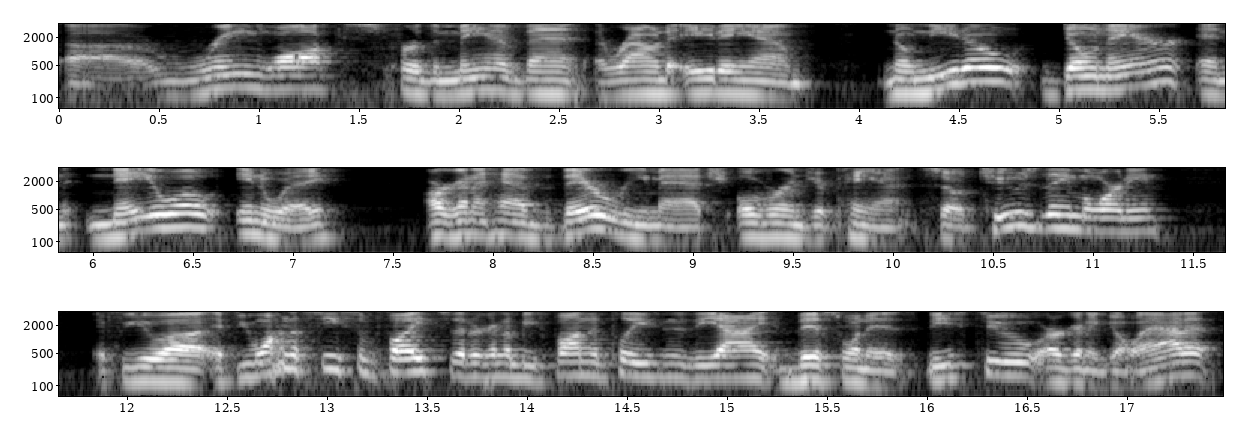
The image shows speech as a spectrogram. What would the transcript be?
uh, ring walks for the main event around 8 a.m. Nonito Donaire and Naoya Inoue are going to have their rematch over in Japan. So Tuesday morning – if you uh, if you want to see some fights that are going to be fun and pleasing to the eye, this one is. These two are going to go at it.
